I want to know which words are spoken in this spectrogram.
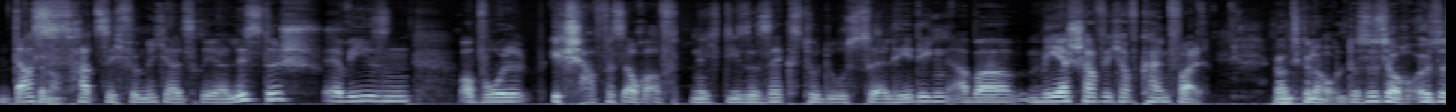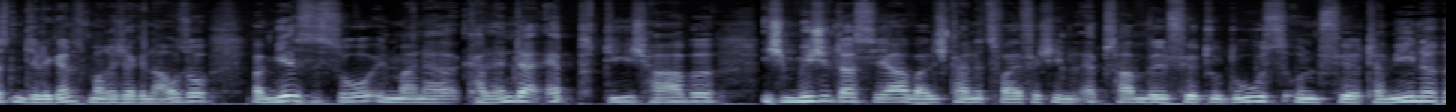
Das genau. hat sich für mich als realistisch erwiesen, obwohl ich schaffe es auch oft nicht, diese sechs To-Dos zu erledigen, aber mehr schaffe ich auf keinen Fall. Ganz genau. Und das ist ja auch äußerst intelligent, mache ich ja genauso. Bei mir ist es so, in meiner Kalender-App, die ich habe, ich mische das ja, weil ich keine zwei verschiedenen Apps haben will für To-Dos und für Termine.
